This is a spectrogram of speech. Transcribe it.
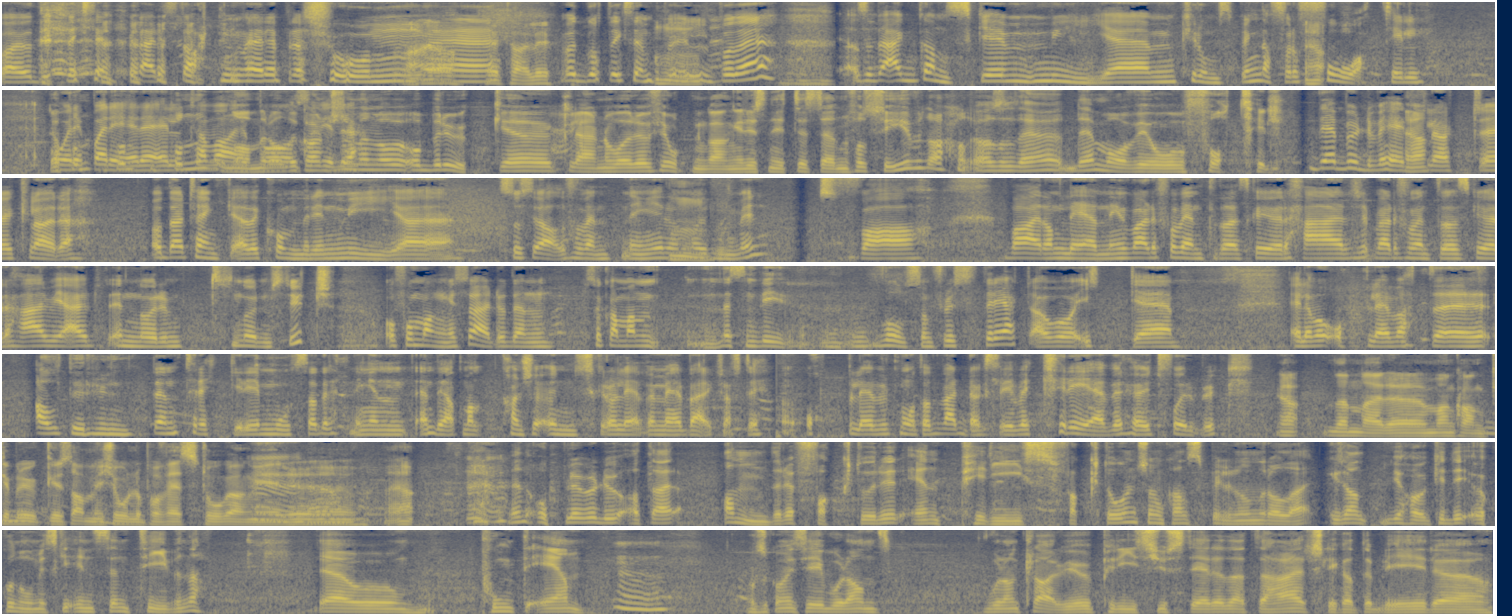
var jo ditt eksempel her i starten med reparasjonen. ja, eh, helt ærlig. det var et godt eksempel på det. Altså, det er ganske mye mm, krumspring da, for å få til å reparere eller ta vare på områder osv. kanskje, men å, å bruke klærne våre 14 ganger i snitt istedenfor 7, da. Altså det, det må vi jo få til. Det burde vi helt Ja. klart eh, klare. Og der tenker jeg det kommer inn mye sosiale forventninger og normer. Hva, hva er anledningen? Hva er det forventet jeg skal gjøre her? Hva er det forventet jeg skal gjøre her? Vi er enormt normstyrt. Og for mange så er det jo den Så kan man nesten bli voldsomt frustrert av å ikke eller å oppleve at eh, alt rundt en trekker i motsatt retning enn det at man kanskje ønsker å leve mer bærekraftig. Man Opplever på en måte at hverdagslivet krever høyt forbruk. Ja, den der eh, man kan ikke bruke samme kjole på fest to ganger. eh, Ja. Men opplever du at det er andre faktorer enn prisfaktoren som kan spille noen rolle her? Ikke sant? Vi har jo ikke de økonomiske insentivene. Det er jo punkt én. Og så kan vi si hvordan, hvordan klarer vi å prisjustere dette her, slik at det blir uh,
